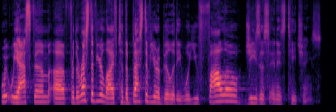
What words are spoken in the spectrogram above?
we, we ask them uh, For the rest of your life, to the best of your ability, will you follow Jesus in his teachings?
